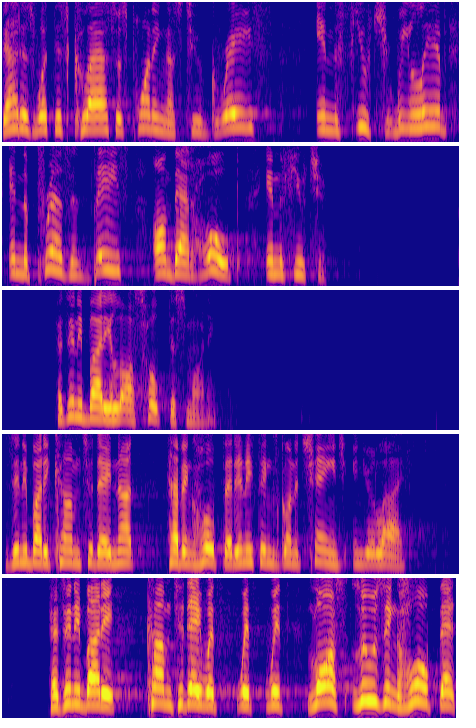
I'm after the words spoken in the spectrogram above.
That is what this class is pointing us to grace in the future. We live in the present based on that hope in the future. Has anybody lost hope this morning? Has anybody come today not having hope that anything's going to change in your life? Has anybody come today with, with, with loss, losing hope that,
